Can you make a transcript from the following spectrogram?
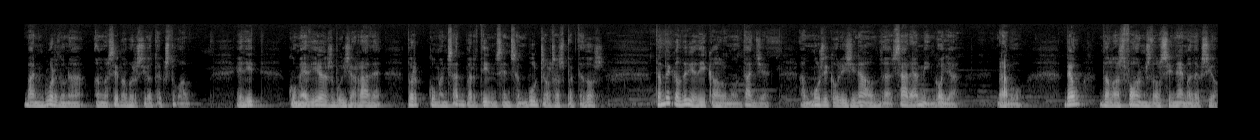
van guardonar en la seva versió textual. He dit comèdia esbojarrada per començar advertint sense embuts als espectadors – també caldria dir que el muntatge, amb música original de Sara Mingolla, bravo, veu de les fonts del cinema d'acció.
